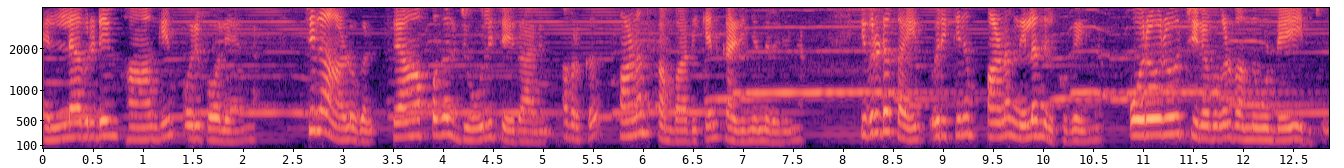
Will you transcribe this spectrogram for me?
എല്ലാവരുടെയും ഭാഗ്യം ഒരുപോലെയല്ല. ചില ആളുകൾ രാപ്പകൽ ജോലി ചെയ്താലും അവർക്ക് പണം സമ്പാദിക്കാൻ കഴിഞ്ഞെന്ന് വരില്ല. ഇവരുടെ കയ്യിൽ ഒരിക്കലും പണം നിലനിൽക്കുകയില്ല. ഓരോരോ ചിലവുകൾ വന്നുകൊണ്ടേയിരിക്കും.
